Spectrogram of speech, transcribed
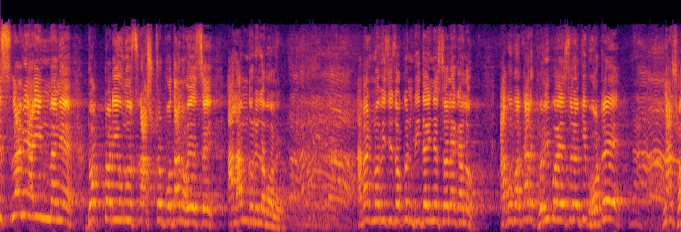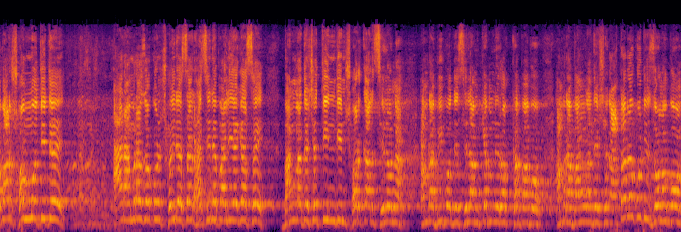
ইসলামী আইন মেনে ডক্টর ইউনুস রাষ্ট্রপ্রধান হয়েছে। আলহামদুলিল্লাহ বলেন। আমার নবীজি যখন বিদায় নিয়ে চলে গেল, আবু বাকার খলিফা হয়েছিল কি ভোটে? না, সবার সম্মতিতে। আর আমরা যখন স্বৈরাচার হাসিনে পালিয়ে গেছে, বাংলাদেশে তিন দিন সরকার ছিল না। আমরা বিপদে ছিলাম, কেমনি রক্ষা পাবো? আমরা বাংলাদেশের আঠারো কোটি জনগণ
